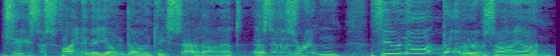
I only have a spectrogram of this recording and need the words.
Jesus, finding a young donkey, sat on it, as it is written, Fear not, daughter of Zion.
